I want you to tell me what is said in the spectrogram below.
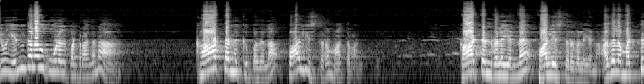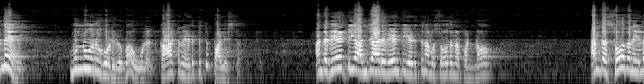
இவங்க எந்த அளவுக்கு ஊழல் பண்றாங்கன்னா காட்டனுக்கு பதிலா பாலிஸ்டரை மாத்துறாங்க. காட்டன் விலை என்ன? பாலிஸ்டர் விலை என்ன? அதுல மட்டுமே முன்னூறு கோடி ரூபாய் ஊழல். காட்டன் எடுத்துட்டு பாலிஸ்டர் அந்த வேட்டியை அஞ்சாறு வேட்டி எடுத்து நம்ம சோதனை பண்ணோம். அந்த சோதனையில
